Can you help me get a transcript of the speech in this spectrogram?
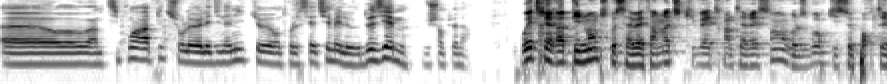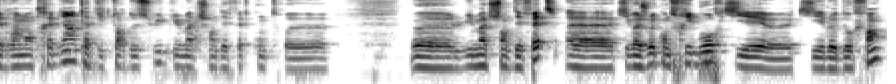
un petit point rapide sur les dynamiques entre le 7e et le 2e du championnat. Oui, très rapidement, parce que ça va être un match qui va être intéressant. Wolfsburg qui se portait vraiment très bien, quatre victoires de suite, du match en défaite contre euh, lui match en défaite, euh, qui va jouer contre Fribourg, qui est euh, qui est le dauphin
